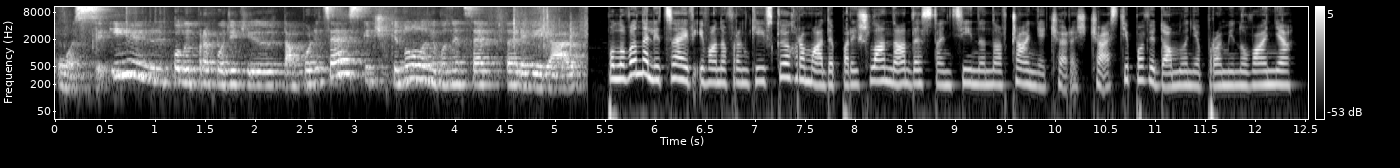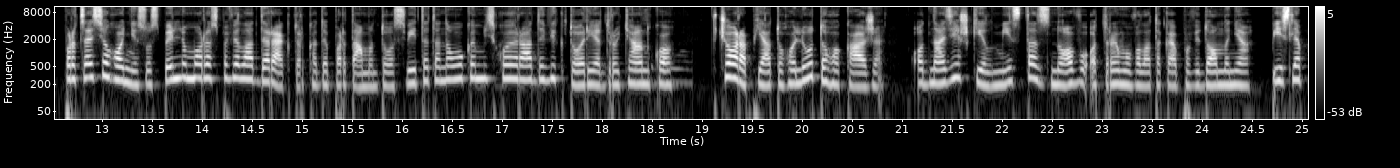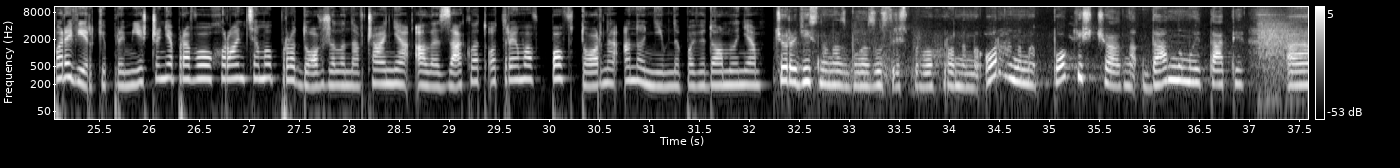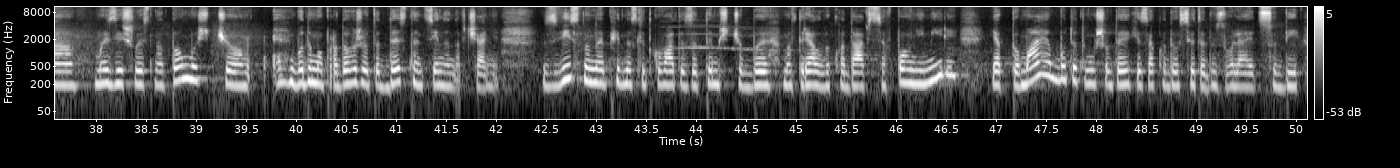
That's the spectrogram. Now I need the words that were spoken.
Ось і коли приходять е, там поліцейські чи кінологи, вони це перевіряють. Половина ліцеїв Івано-Франківської громади перейшла на дистанційне навчання через часті повідомлення про мінування. Про це сьогодні Суспільному розповіла директорка департаменту освіти та науки міської ради Вікторія Дротянко. Вчора, 5 лютого, каже, одна зі шкіл міста знову отримувала таке повідомлення. Після перевірки приміщення правоохоронцями продовжили навчання, але заклад отримав повторне анонімне повідомлення. Вчора дійсно у нас була зустріч з правоохоронними органами. Поки що на даному етапі е, ми зійшлися на тому, що будемо продовжувати дистанційне навчання. Звісно, необхідно слідкувати за тим, щоб матеріал викладався в повній мірі, як то має бути, тому що деякі заклади освіти дозволяють собі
